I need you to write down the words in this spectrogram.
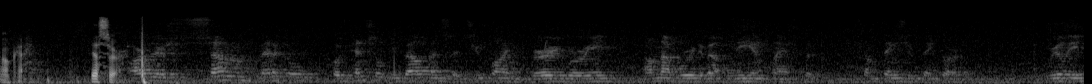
Okay. Yes, sir. Are there some medical potential developments that you find very worrying? I'm not worried about knee implants, but some things you think are really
